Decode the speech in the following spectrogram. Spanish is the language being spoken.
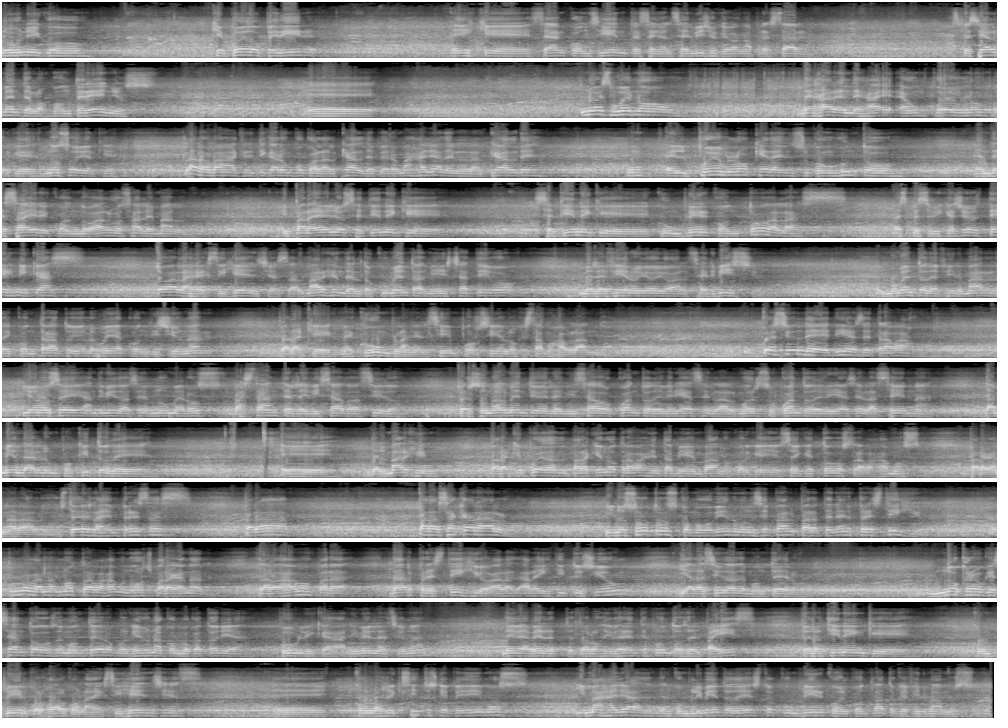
Lo único que puedo pedir es que sean conscientes en el servicio que van a prestar, especialmente los montereños. Eh, no es bueno dejar en dejaer a un pueblo, porque no soy el que... Claro, van a criticar un poco al alcalde, pero más allá del alcalde, el pueblo queda en su conjunto en desaire cuando algo sale mal. Y para ello se tiene que se tiene que cumplir con todas las especificaciones técnicas, todas las exigencias. Al margen del documento administrativo, me refiero yo, yo al servicio. El momento de firmar el contrato yo les voy a condicionar para que me cumplan el 100% lo que estamos hablando. Cuestión de días de trabajo. Yo no sé, han debido hacer números bastante revisados, ha sido. Personalmente yo he revisado cuánto debería ser el almuerzo, cuánto debería ser la cena, también darle un poquito de, eh, del margen para que puedan, para que no trabajen también en vano, porque yo sé que todos trabajamos para ganar algo. Ustedes las empresas para, para sacar algo y nosotros como gobierno municipal para tener prestigio. No, no trabajamos nosotros para ganar, trabajamos para dar prestigio a la, a la institución y a la ciudad de Montero. No creo que sean todos de Montero porque es una convocatoria pública a nivel nacional, debe haber de los diferentes puntos del país, pero tienen que cumplir por favor con las exigencias, eh, con los requisitos que pedimos y más allá del cumplimiento de esto, cumplir con el contrato que firmamos.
